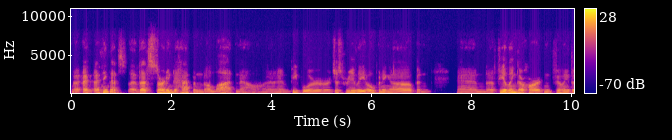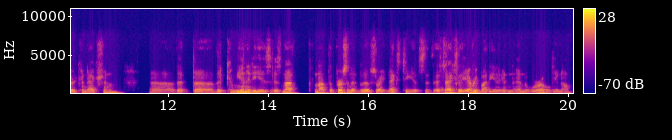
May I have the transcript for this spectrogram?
wow. I, I think that's that's starting to happen a lot now and, and people are, are, just really opening up and and uh, feeling their heart and feeling their connection uh, that uh, the community is is not not the person that lives right next to you. It's it's actually everybody in in the world, you know.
